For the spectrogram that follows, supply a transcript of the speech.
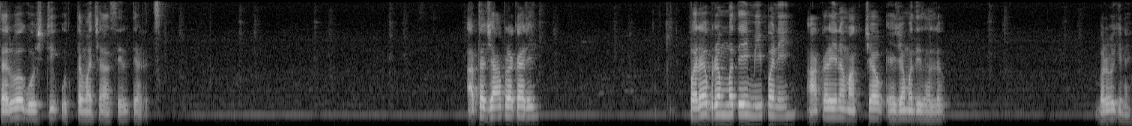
सर्व गोष्टी उत्तमाच्या असेल तरच. आता ज्या प्रकारे परब्रह्म ते मी पण आहे मीपणे आकळेना मागच्या ह्याच्यामध्ये झालं. बरोबर की नाही?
